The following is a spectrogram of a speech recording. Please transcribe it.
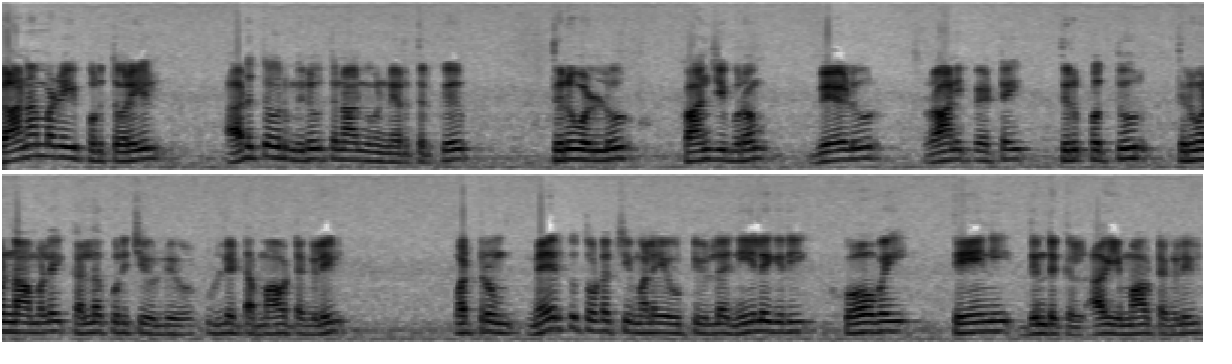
கனமழை பொறுத்தவரையில் அடுத்த ஒரு இருபத்தி நான்கு மணி நேரத்திற்கு திருவள்ளூர் காஞ்சிபுரம் வேலூர் ராணிப்பேட்டை திருப்பத்தூர் திருவண்ணாமலை கள்ளக்குறிச்சி உள்ளிட்ட மாவட்டங்களில் மற்றும் மேற்கு தொடர்ச்சி மலையை ஒட்டியுள்ள நீலகிரி கோவை தேனி திண்டுக்கல் ஆகிய மாவட்டங்களில்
